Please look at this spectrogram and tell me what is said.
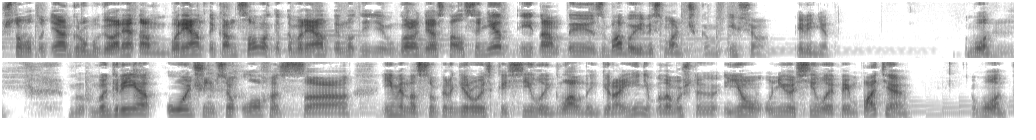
что вот у тебя, грубо говоря, там варианты концовок, это варианты, ну ты в городе остался нет, и там ты с бабой или с мальчиком, и все. Или нет. Вот. Мгм. В, игре очень все плохо с а, именно супергеройской силой главной героини, потому что ее, у нее сила это эмпатия. Вот.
